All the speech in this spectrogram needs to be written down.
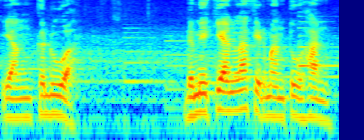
yang kedua. Demikianlah firman Tuhan.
